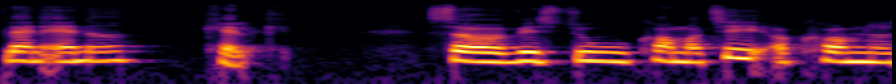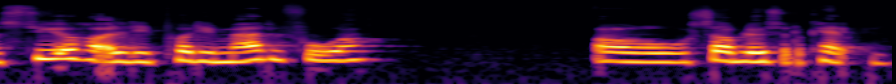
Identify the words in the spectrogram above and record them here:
blandt andet kalk. Så hvis du kommer til at komme noget syreholdigt på dine mørtelfuger, og så opløser du kalken,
